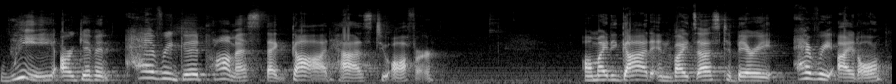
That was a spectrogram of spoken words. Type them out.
we are given every good promise that God has to offer. Almighty God invites us to bury every idol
